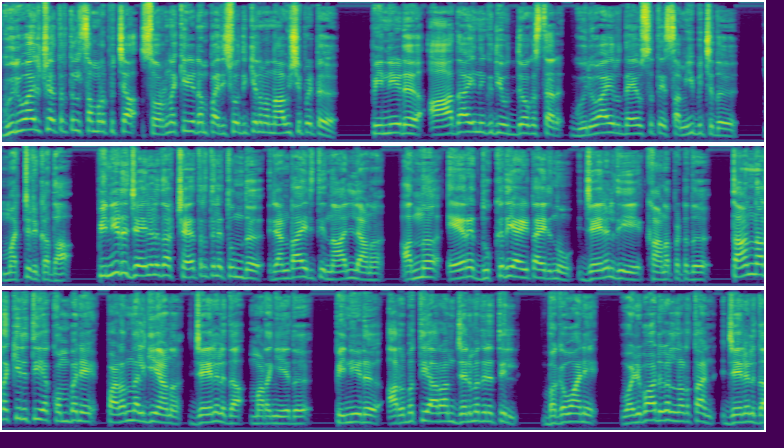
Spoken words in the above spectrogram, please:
ഗുരുവായൂർ ക്ഷേത്രത്തിൽ സമർപ്പിച്ച സ്വർണക്കിരീടം പരിശോധിക്കണമെന്നാവശ്യപ്പെട്ട് പിന്നീട് ആദായ നികുതി ഉദ്യോഗസ്ഥർ ഗുരുവായൂർ ദേവസ്വത്തെ സമീപിച്ചത് മറ്റൊരു കഥ. പിന്നീട് ജയലളിത ക്ഷേത്രത്തിലെത്തുന്നത് രണ്ടായിരത്തി നാലിലാണ് അന്ന് ഏറെ ദുഃഖതയായിട്ടായിരുന്നു ജയലളിതയെ കാണപ്പെട്ടത്. താൻ നടക്കിരുത്തിയ കൊമ്പനെ പഴം നൽകിയാണ് ജയലളിത മടങ്ങിയത്. പിന്നീട് അറുപത്തിയാറാം ജന്മദിനത്തിൽ ഭഗവാനെ വഴിപാടുകൾ നടത്താൻ ജയലളിത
